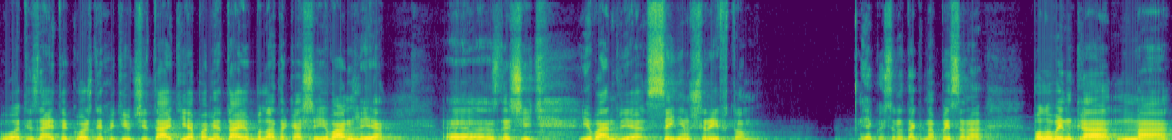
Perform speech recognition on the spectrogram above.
От, і знаєте, кожен хотів читати. Я пам'ятаю, була така ще Євангелія, е, значить, Євангелія з синім шрифтом. Якось воно так написано. Половинка на,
